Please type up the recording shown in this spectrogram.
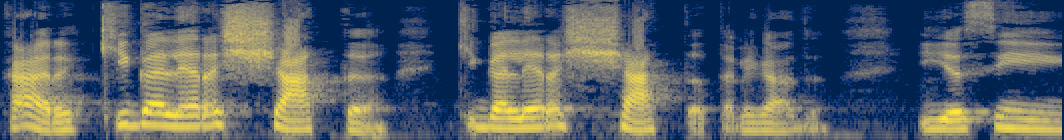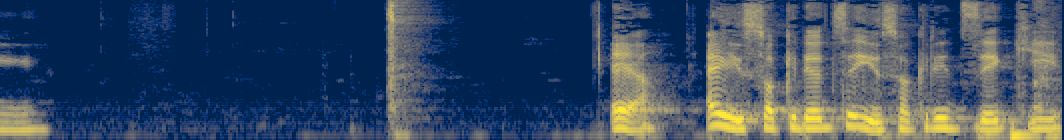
cara, que galera chata, que galera chata, tá ligado? E assim, é, é isso, só queria dizer isso, só queria dizer que,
